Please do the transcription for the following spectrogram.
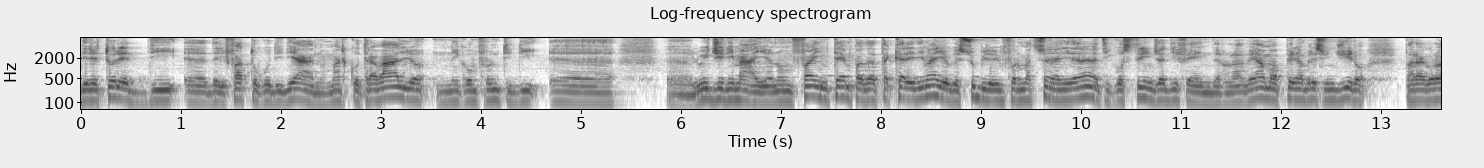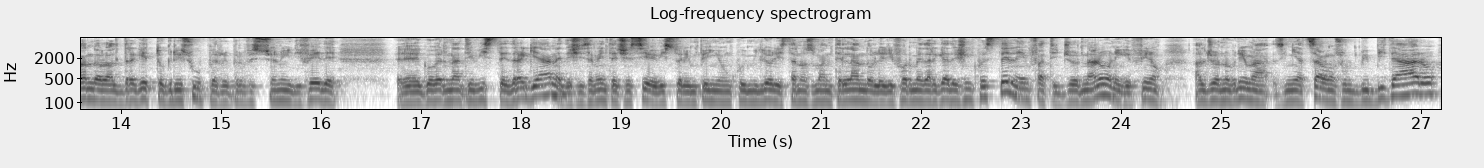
direttore di, eh, del Fatto Quotidiano Marco Travaglio nei confronti di eh, eh, Luigi Di Maio. Non fa in tempo ad attaccare Di Maio che subito informazione all'italiana ti costringe a difenderlo. L'avevamo appena preso in giro paragonandolo al draghetto Grisù per le professioni di fede eh, governativiste draghiane, decisamente eccessive visto l'impegno con cui i migliori stanno smantellando le riforme targate 5 Stelle, infatti i giornaloni che fino al giorno prima si sul bibitaro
